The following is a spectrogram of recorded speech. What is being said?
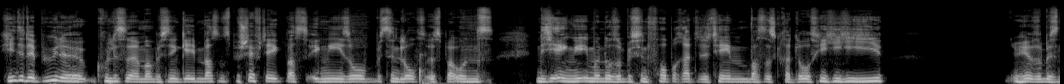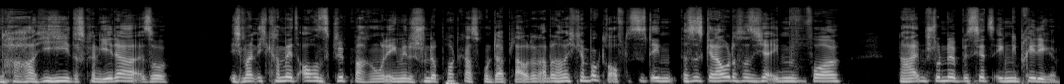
hinter der Bühne Kulisse mal ein bisschen geben, was uns beschäftigt, was irgendwie so ein bisschen los ist bei uns. Nicht irgendwie immer nur so ein bisschen vorbereitete Themen, was ist gerade los, hihihi. Hier so ein bisschen haha, hihi, das kann jeder. Also, ich meine, ich kann mir jetzt auch ein Skript machen und irgendwie eine Stunde Podcast runterplaudern, aber da habe ich keinen Bock drauf. Das ist, eben, das ist genau das, was ich ja eben vor einer halben Stunde bis jetzt irgendwie predige.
